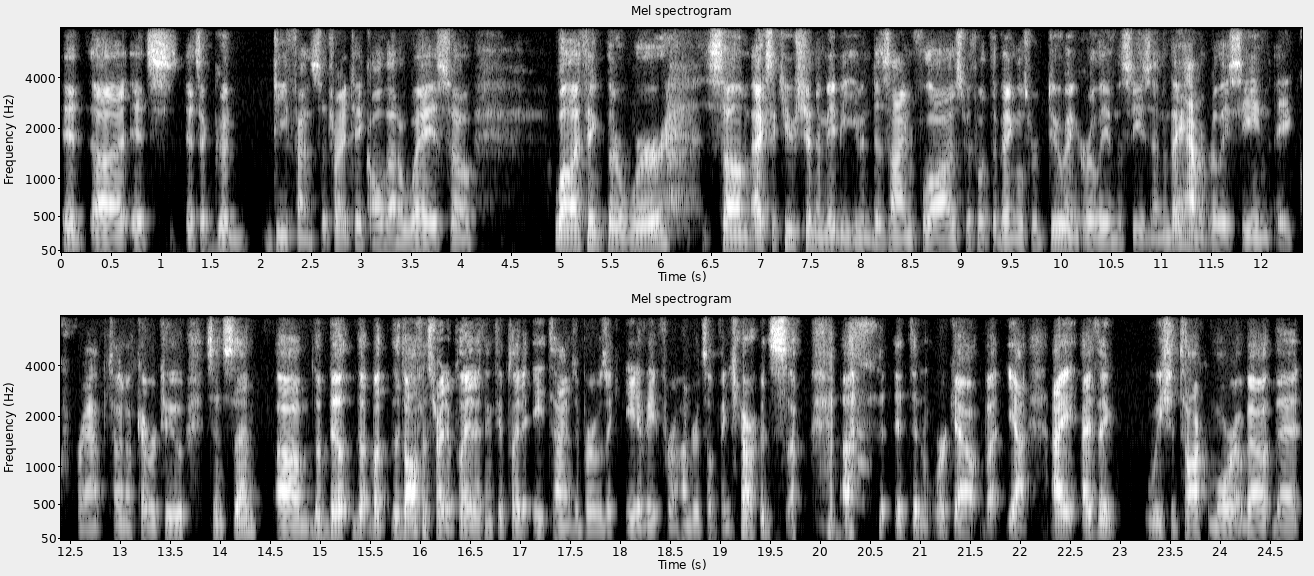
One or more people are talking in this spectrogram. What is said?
It uh, it's it's a good defense to try to take all that away. So, well, I think there were some execution and maybe even design flaws with what the Bengals were doing early in the season, and they haven't really seen a crap ton of cover two since then. Um, the, Bill, the but the Dolphins tried to play it. I think they played it eight times, and Burrow was like eight of eight for hundred something yards. So uh, it didn't work out. But yeah, I I think we should talk more about that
